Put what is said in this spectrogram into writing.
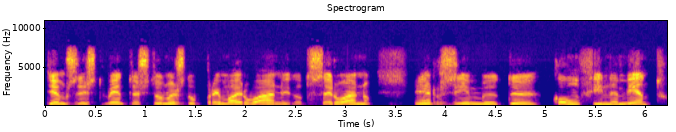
Temos neste momento as turmas do primeiro ano e do terceiro ano em regime de confinamento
